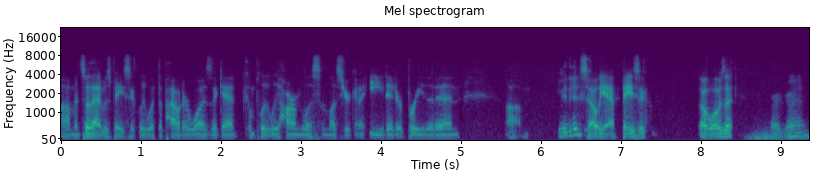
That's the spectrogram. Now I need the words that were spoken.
Um, and so that was basically what the powder was. Again, completely harmless unless you're going to eat it or breathe it in. Um, we did. So yeah, basic. Oh, what was it? All right, go ahead.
